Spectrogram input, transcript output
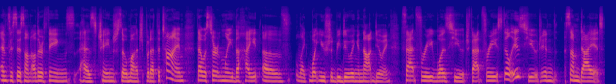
emphasis on other things has changed so much. But at the time, that was certainly the height of like what you should be doing and not doing. Fat free was huge. Fat free still is huge in some diets.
